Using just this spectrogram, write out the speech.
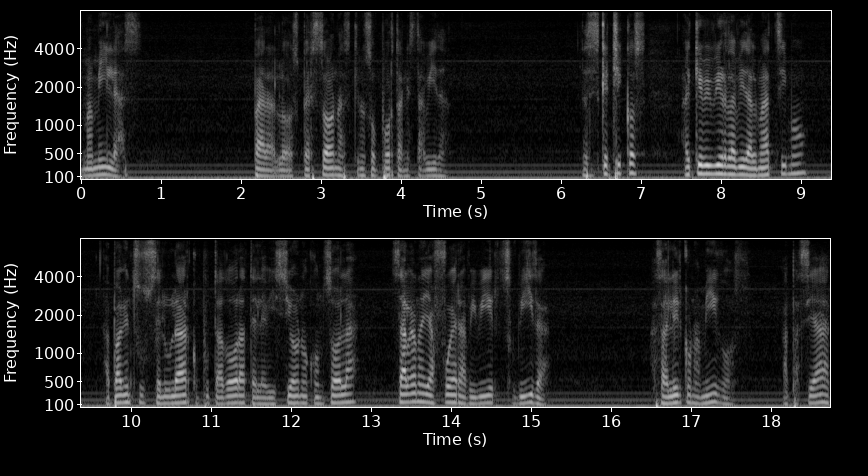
mamilas para las personas que no soportan esta vida. Así es que chicos, hay que vivir la vida al máximo. Apaguen su celular, computadora, televisión o consola. Salgan allá afuera a vivir su vida. A salir con amigos. A pasear.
